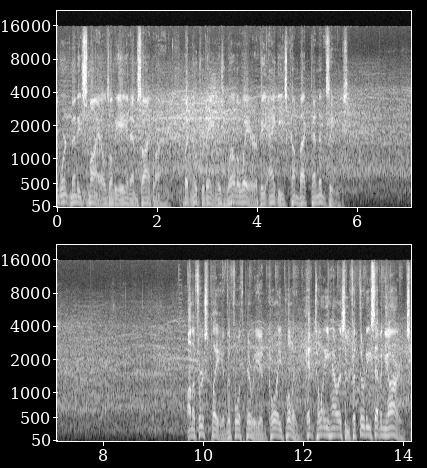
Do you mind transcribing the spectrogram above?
There weren't many smiles on the A&M sideline, but Notre Dame was well aware of the Aggies' comeback tendencies. On the first play of the fourth period, Corey Pullig hit Tony Harrison for 37 yards,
